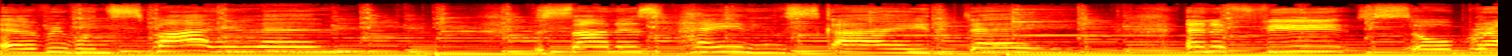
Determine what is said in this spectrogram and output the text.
everyone's smiling. The sun is painting the sky today, and it feels so bright.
